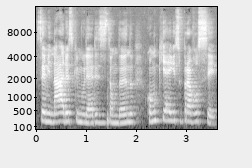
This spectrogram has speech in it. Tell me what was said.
seminários que mulheres estão dando. Como que é isso para você?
